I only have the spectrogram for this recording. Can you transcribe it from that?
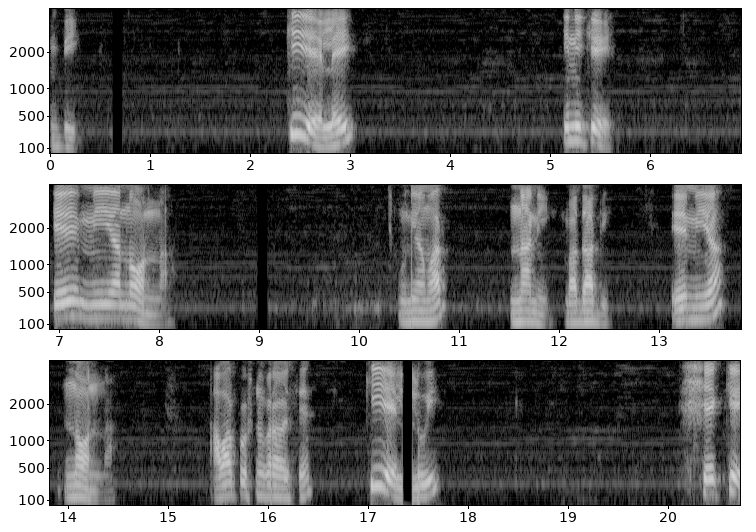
বি। কি এ, লেই? ইনি কে? এ মিয়া নন্না উনি আমার নানি বা দাদি। এ মিয়া নন্না আবার প্রশ্ন করা হয়েছে, কি এ, লুই? সে কে?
